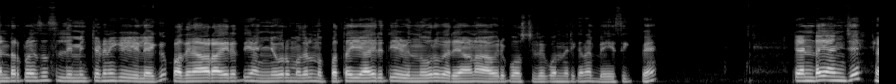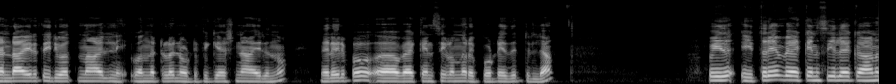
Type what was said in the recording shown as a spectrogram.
എന്റർപ്രൈസസ് ലിമിറ്റഡിന് കീഴിലേക്ക് പതിനാറായിരത്തി അഞ്ഞൂറ് മുതൽ മുപ്പത്തയ്യായിരത്തി എഴുന്നൂറ് വരെയാണ് ആ ഒരു പോസ്റ്റിലേക്ക് വന്നിരിക്കുന്ന ബേസിക് പേ രണ്ട് അഞ്ച് രണ്ടായിരത്തി ഇരുപത്തിനാലിന് വന്നിട്ടുള്ള നോട്ടിഫിക്കേഷൻ ആയിരുന്നു. നിലവിലിപ്പോൾ വേക്കൻസികളൊന്നും റിപ്പോർട്ട് ചെയ്തിട്ടില്ല. അപ്പോൾ ഇത് ഇത്രയും വേക്കൻസിയിലേക്കാണ്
